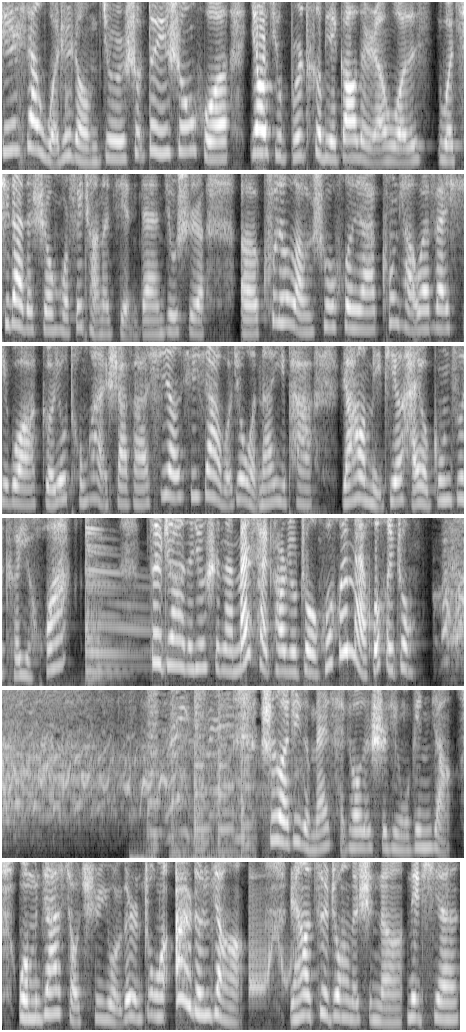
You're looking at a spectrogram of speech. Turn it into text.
其实像我这种就是说对于生活要求不是特别高的人，我的我期待的生活非常的简单，就是呃枯藤老树昏呀，空调 WiFi 西瓜，葛优同款沙发，夕阳西下我就往那一趴，然后每天还有工资可以花，最重要的就是呢买彩票就中，回回买回回中。说到这个买彩票的事情，我跟你讲，我们家小区有一个人中了二等奖，然后最重要的是呢，那天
